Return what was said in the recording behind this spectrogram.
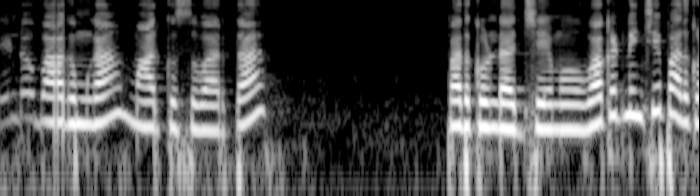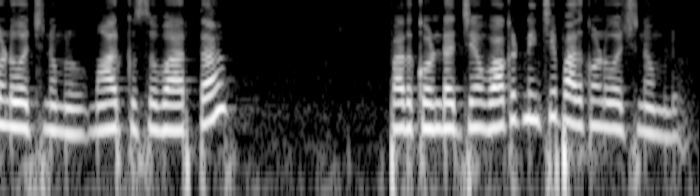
రెండో భాగంగా మార్కు సువార్త పదకొండు అధ్యాయము ఒకటి నుంచి పదకొండు వచనములు. మార్కు సువార్త పదకొండు అధ్యాయం ఒకటి నుంచి పదకొండు వచనములు.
